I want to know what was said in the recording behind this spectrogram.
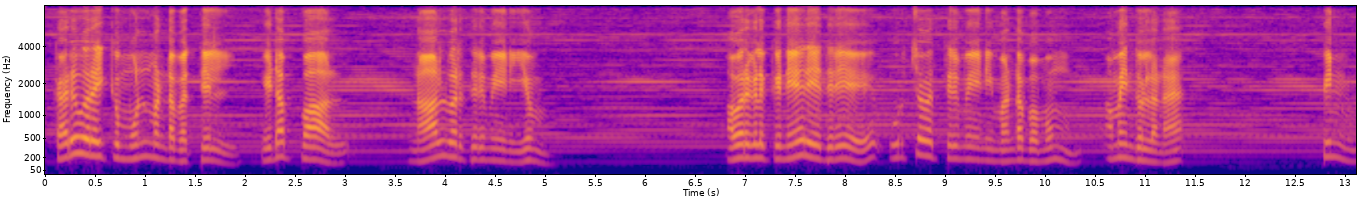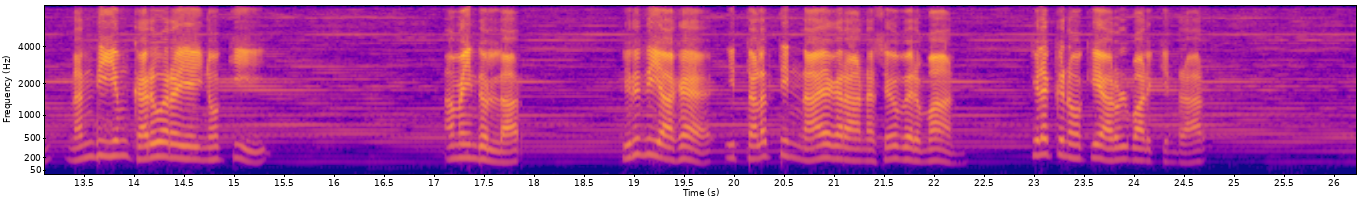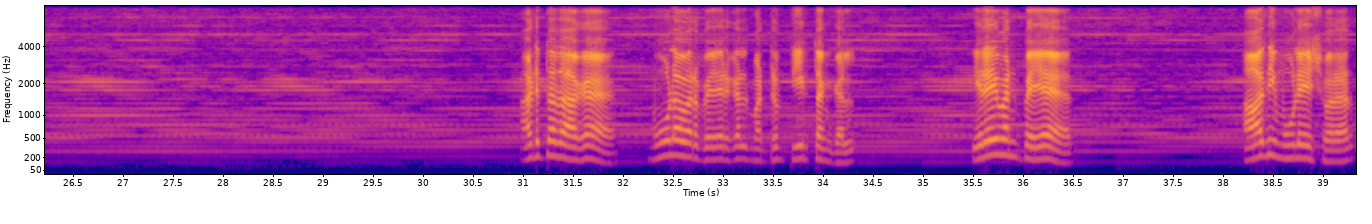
கருவறைக்கு முன் மண்டபத்தில் இடப்பால் நால்வர் திருமேனியும் அவர்களுக்கு நேர் எதிரே உற்சவ திருமேனி மண்டபமும் அமைந்துள்ளன. பின் நந்தியும் கருவறையை நோக்கி அமைந்துள்ளார். இறுதியாக இத்தலத்தின் நாயகரான சிவபெருமான் கிழக்கு நோக்கி அருள்பாலிக்கின்றார். அடுத்ததாக மூலவர் பெயர்கள் மற்றும் தீர்த்தங்கள். இறைவன் பெயர் ஆதிமூலேஸ்வரர்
